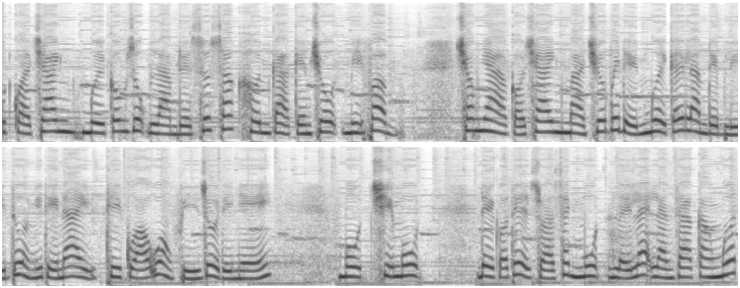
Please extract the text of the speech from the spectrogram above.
Một quả chanh, 10 công dụng làm để xuất sắc hơn cả kem trộn, mỹ phẩm. Trong nhà có chanh mà chưa biết đến 10 cách làm đẹp lý tưởng như thế này thì quá uổng phí rồi đấy nhé. một Trị mụn để có thể xóa sạch mụn, lấy lại làn da căng mướt,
